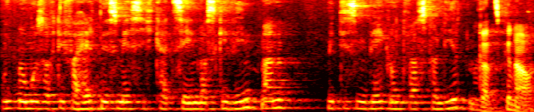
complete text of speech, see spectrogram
Und man muss auch die Verhältnismäßigkeit sehen, was gewinnt man mit diesem Weg und was verliert man. Ganz genau.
